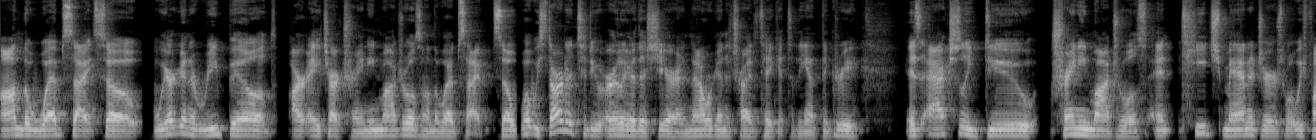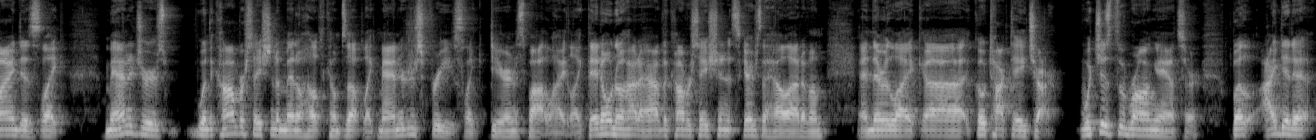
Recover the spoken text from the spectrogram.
on the website, so we're going to rebuild our HR training modules on the website. So, what we started to do earlier this year, and now we're going to try to take it to the nth degree, is actually do training modules and teach managers. What we find is like managers, when the conversation of mental health comes up, like managers freeze, like deer in a spotlight. Like they don't know how to have the conversation. It scares the hell out of them. And they're like, uh, go talk to HR, which is the wrong answer. But I did it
